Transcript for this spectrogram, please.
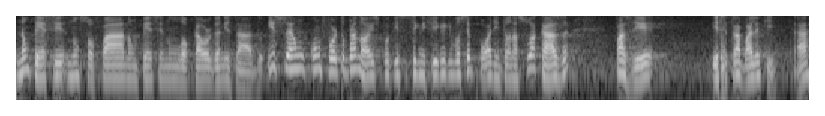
não pense num sofá, não pense num local organizado. Isso é um conforto para nós, porque isso significa que você pode, então, na sua casa, fazer esse trabalho aqui. Tá?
